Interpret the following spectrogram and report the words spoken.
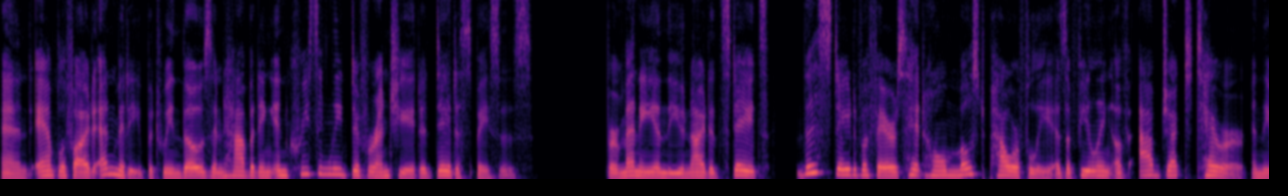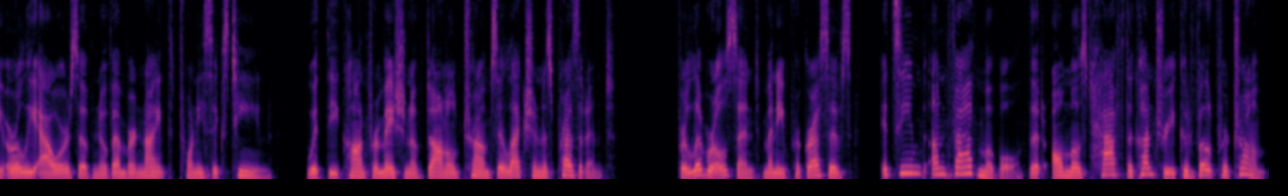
and amplified enmity between those inhabiting increasingly differentiated data spaces. For many in the United States, this state of affairs hit home most powerfully as a feeling of abject terror in the early hours of November 9, 2016, with the confirmation of Donald Trump's election as president. For liberals and many progressives, it seemed unfathomable that almost half the country could vote for Trump.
